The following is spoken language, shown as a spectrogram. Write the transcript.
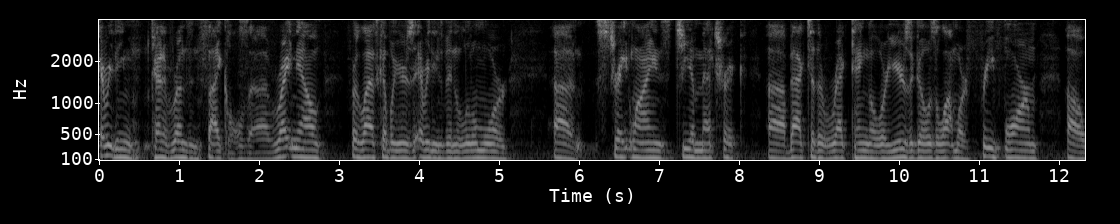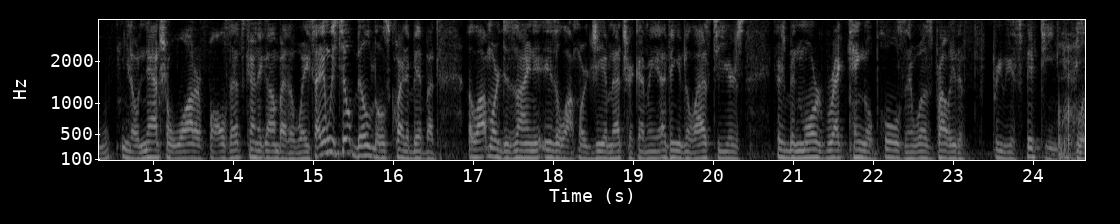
everything kind of runs in cycles. Uh, right now, for the last couple years, everything's been a little more uh, straight lines, geometric, uh, back to the rectangle, where years ago was a lot more free form, uh, you know, natural waterfalls. That's kind of gone by the wayside. And we still build those quite a bit, but a lot more design is a lot more geometric. I mean, I think in the last two years, there's been more rectangle pools than was probably the f- previous 15 years.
